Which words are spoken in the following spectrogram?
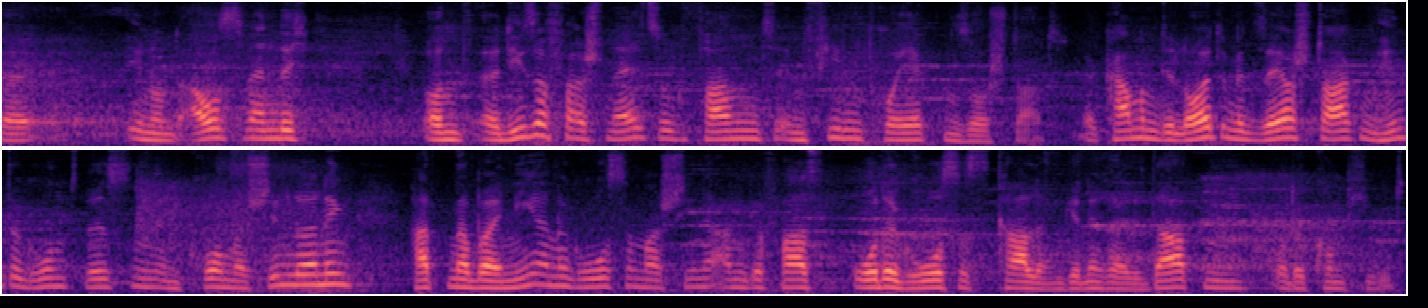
äh, in- und auswendig. Und äh, diese Verschmelzung fand in vielen Projekten so statt. Da kamen die Leute mit sehr starkem Hintergrundwissen im Core Machine Learning, hatten aber nie eine große Maschine angefasst oder große Skalen, generell Daten oder Compute.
